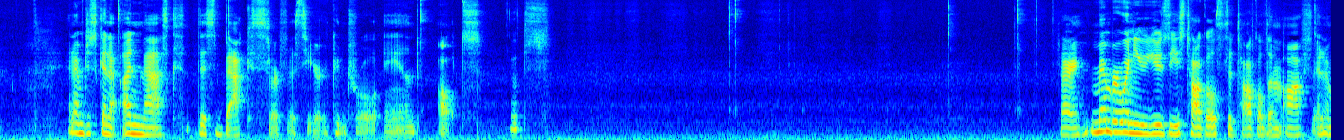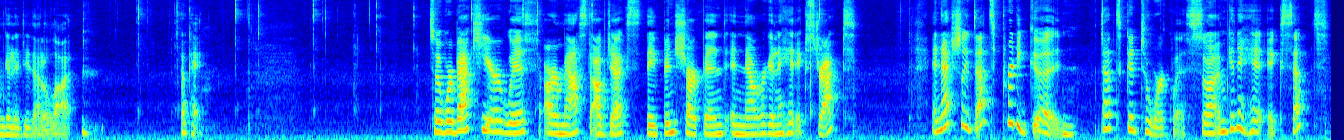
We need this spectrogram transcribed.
And I'm just going to unmask this back surface here. Control and alt. Oops. Sorry. Remember when you use these toggles to toggle them off, and I'm going to do that a lot. Okay. So we're back here with our masked objects. They've been sharpened, and now we're going to hit extract. And actually, that's pretty good. That's good to work with. So I'm going to hit accept.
